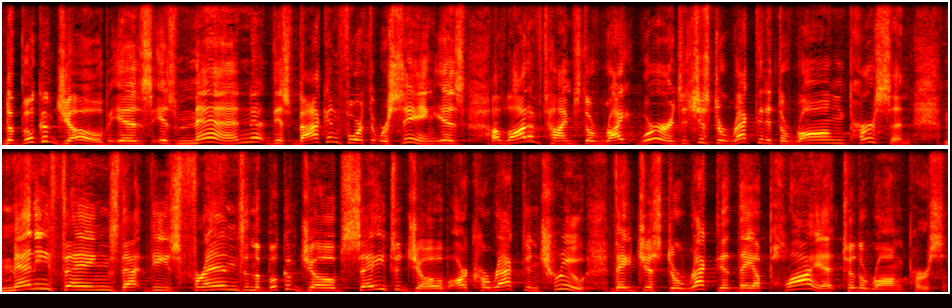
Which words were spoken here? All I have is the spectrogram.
The book of Job is, is men, this back and forth that we're seeing is a lot of times the right words. It's just directed at the wrong person. Many things that these friends in the book of Job say to Job are correct and true. They just direct it, they apply it to the wrong person.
